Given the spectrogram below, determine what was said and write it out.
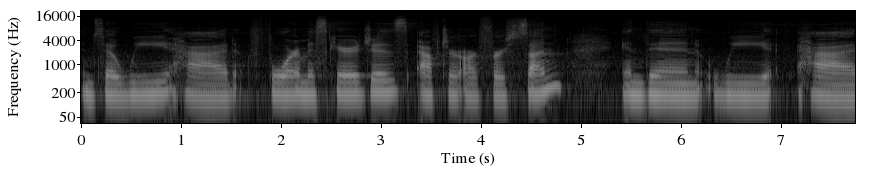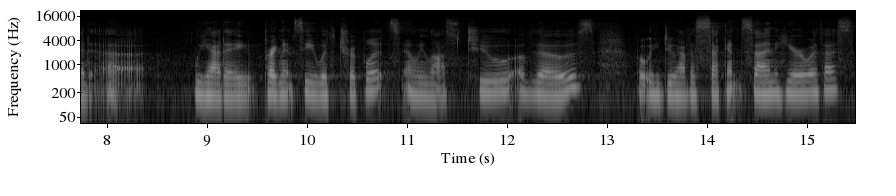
And so we had four miscarriages after our first son. And then we had uh, we had a pregnancy with triplets, and we lost two of those. But we do have a second son here with us.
